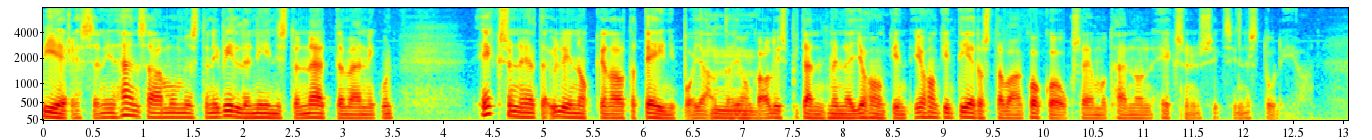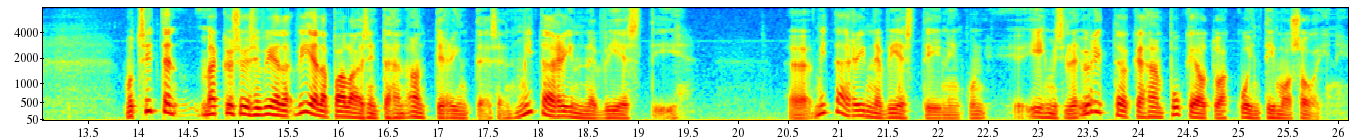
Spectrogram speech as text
vieressä, niin hän saa mun mielestäni Ville Niinistön näyttämään niin kuin eksyneeltä ylinokkelalta teinipojalta, mm. jonka olisi pitänyt mennä johonkin, johonkin tiedostavaan kokoukseen, mutta hän on eksynyt sitten sinne studioon. Mutta sitten mä kysyisin vielä, vielä palaisin tähän Antti Rinteeseen. Mitä Rinne viestii? Mitä Rinne viestii niin kuin ihmisille? Yrittääkö hän pukeutua kuin Timo Soini?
